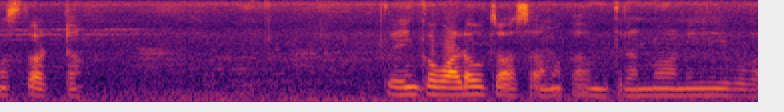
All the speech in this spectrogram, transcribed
मस्त वाटतं. तर इंका वाढवचा असा म्हाका मित्रांनो आणि बघा.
